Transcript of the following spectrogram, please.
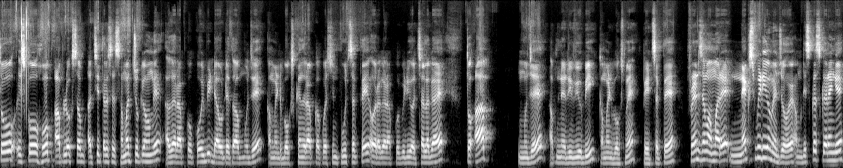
तो इसको होप आप लोग सब अच्छी तरह से समझ चुके होंगे। अगर आपको कोई भी डाउट है तो आप मुझे कमेंट बॉक्स के अंदर आपका क्वेश्चन पूछ सकते हैं, और अगर आपको वीडियो अच्छा लगा है तो आप मुझे अपने रिव्यू भी कमेंट बॉक्स में भेज सकते हैं। फ्रेंड्स, हम हमारे नेक्स्ट वीडियो में जो है, हम डिस्कस करेंगे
